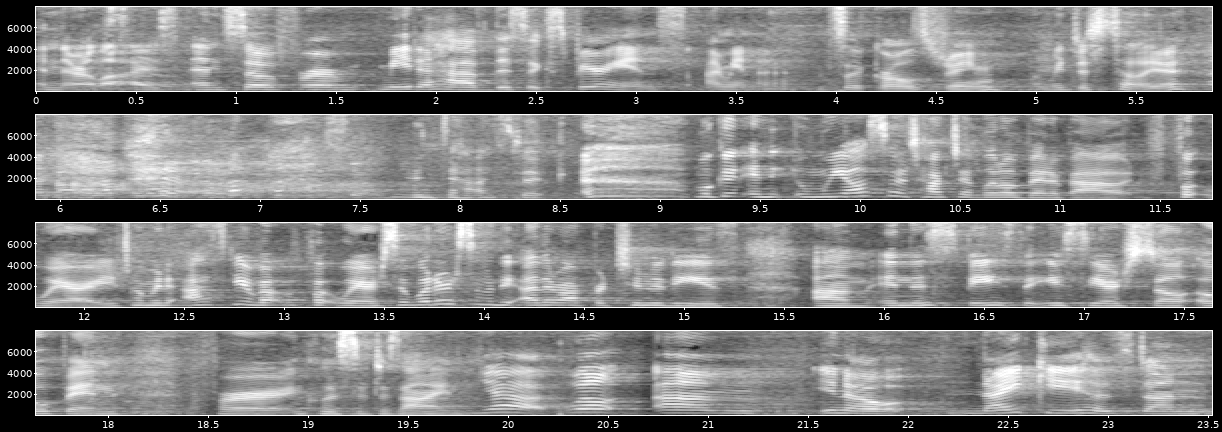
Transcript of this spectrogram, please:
in their lives. And so for me to have this experience, I mean, it's a girl's dream, let me just tell you. Fantastic. Well, good. And we also talked a little bit about footwear. You told me to ask you about footwear. So, what are some of the other opportunities um, in this space that you see are still open for inclusive design? Yeah, well, um, you know, Nike has done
